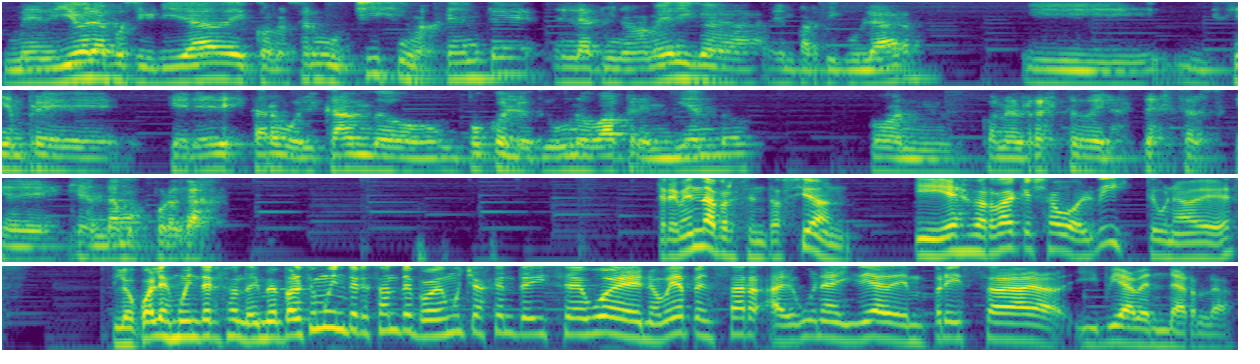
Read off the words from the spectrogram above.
me dio la posibilidad de conocer muchísima gente, en Latinoamérica en particular, y, siempre querer estar volcando un poco lo que uno va aprendiendo con, el resto de los testers que, andamos por acá. Tremenda presentación. Y es verdad que ya volviste una vez, lo cual es muy interesante. Y me parece muy interesante porque mucha gente dice, bueno, voy a pensar alguna idea de empresa y voy a venderla.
